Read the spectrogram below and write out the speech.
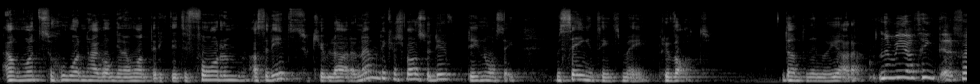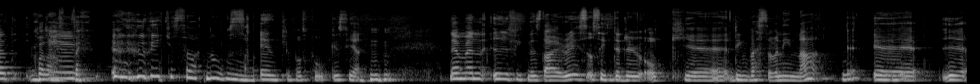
hon var inte så hård den här gången, hon var inte riktigt i form. Alltså det är inte så kul att höra. Nej, men det kanske var så. Det, är en åsikt. Men säg ingenting till mig privat. Det har inte ni med att göra. Nej, men jag tänkte för att Kolla du... Vilken söt nos. Mm. Äntligen fått fokus igen. Nej men i Fitness Diaries så sitter du och eh, din bästa väninna mm. eh, i,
